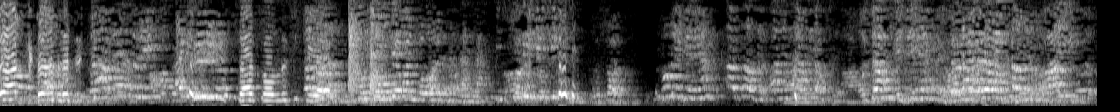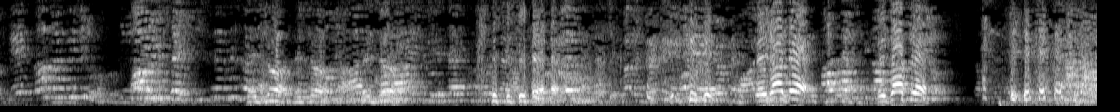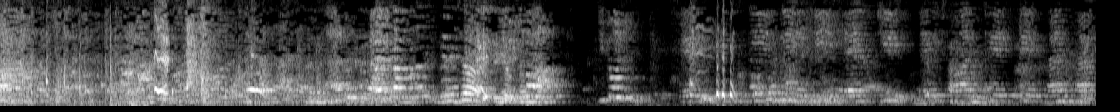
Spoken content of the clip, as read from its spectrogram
Saat Saat oldu çıkıyor. Hocam Ece'ye mi? Neco, Necati! Necati! You don't. A, B, C, D, F, G, H, I, J, K, L, M, N,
